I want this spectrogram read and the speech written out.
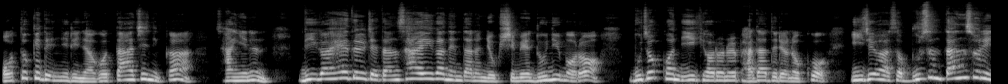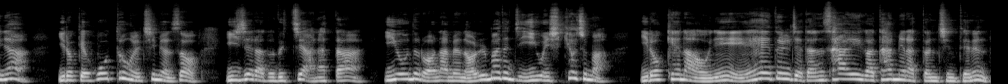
어떻게 된 일이냐고 따지니까 장인은 네가 해들재단 사이가 된다는 욕심에 눈이 멀어 무조건 이 결혼을 받아들여 놓고 이제 와서 무슨 딴소리냐 이렇게 호통을 치면서 이제라도 늦지 않았다. 이혼을 원하면 얼마든지 이혼시켜주마. 이렇게 나오니 해들재단 사위가 탐이 났던 진태는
